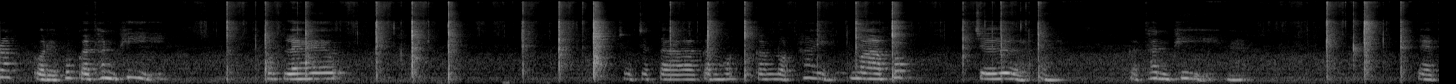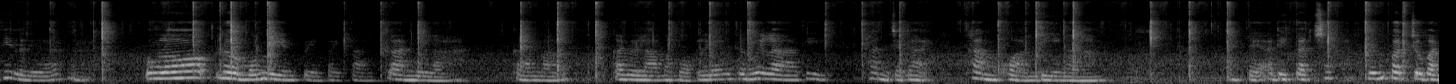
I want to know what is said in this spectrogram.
รักก็ได้พบกับท่านพี่ พบแล้วโชคชะตากำหนดกำหนดให้มาพบเจอกับท่านพี่นะแต่ที่เหลืออะกงล้อเริ่มหมุนเวียนเปลี่ยนไปตามการเวลาการมาการเวลามาบอกแล้วถึงเวลาที่ท่านจะได้ทำความดีงามแต่อดีตชาติถึงปัจจุบัน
